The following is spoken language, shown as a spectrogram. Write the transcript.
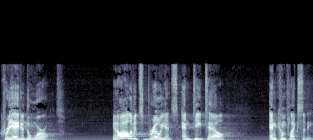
created the world in all of its brilliance and detail and complexity.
